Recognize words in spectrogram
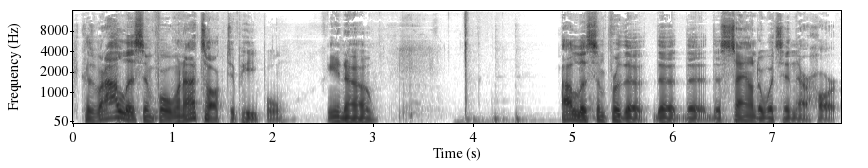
Because what I listen for when I talk to people, you know, I listen for the the the the sound of what's in their heart.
